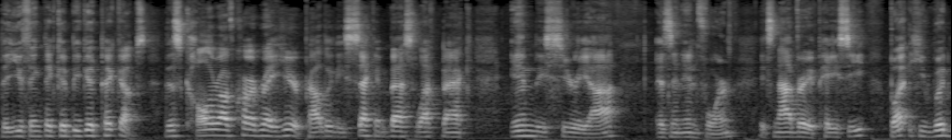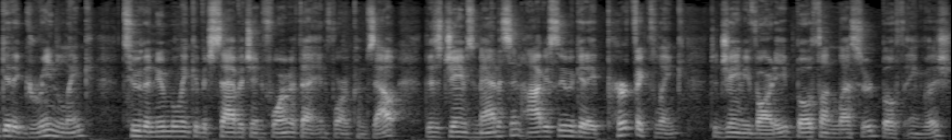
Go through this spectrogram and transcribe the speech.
that you think they could be good pickups. This Kolarov card right here, probably the second best left back in the Serie A as an inform. It's not very pacey, but he would get a green link to the new Milinkovic Savic inform if that inform comes out. This James Maddison obviously would get a perfect link to Jamie Vardy, both on Leicester, both English.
